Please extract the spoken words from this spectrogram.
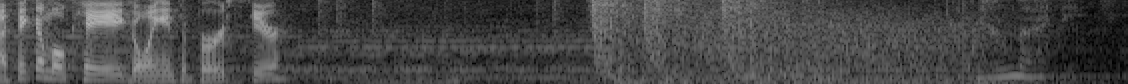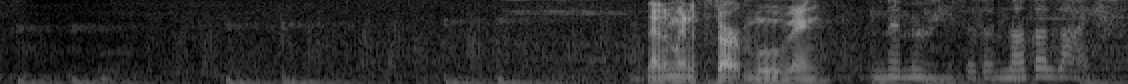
I think I'm okay going into burst here. No mercy. Then I'm going to start moving. Memories of another life.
